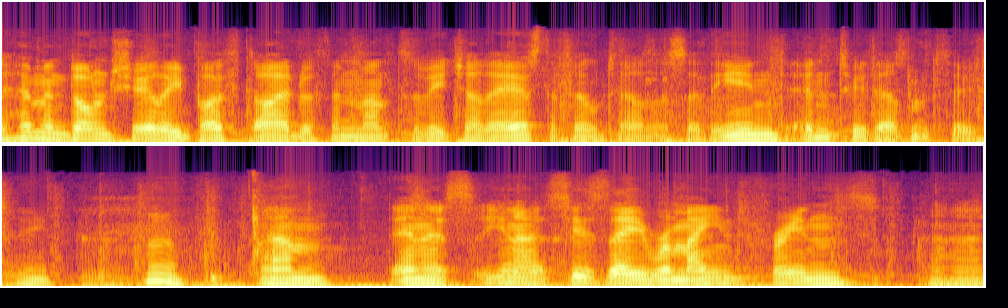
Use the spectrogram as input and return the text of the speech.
him and Don Shirley, both died within months of each other, as the film tells us at the end in 2013. Hmm. Um, and it's you know it says they remained friends. Uh,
